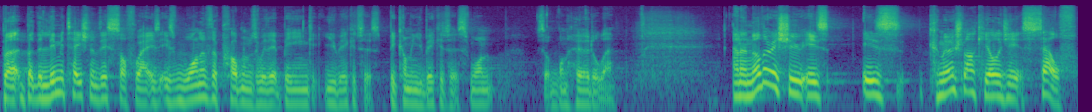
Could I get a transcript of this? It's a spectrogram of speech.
But, but the limitation of this software is, is one of the problems with it being ubiquitous, becoming ubiquitous, one, sort of one hurdle there. And another issue is, is commercial archaeology itself.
